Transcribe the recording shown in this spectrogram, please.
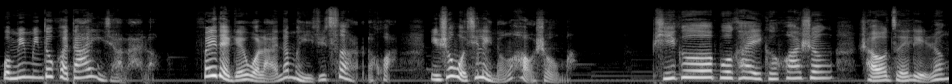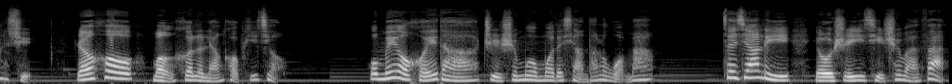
我明明都快答应下来了。非得给我来那么一句刺耳的话，你说我心里能好受吗？皮哥剥开一颗花生，朝嘴里扔去，然后猛喝了两口啤酒。我没有回答，只是默默的想到了我妈。在家里，有时一起吃完饭，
